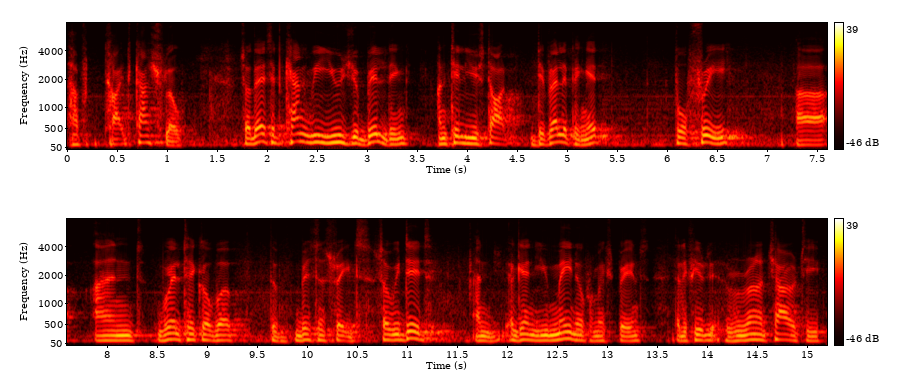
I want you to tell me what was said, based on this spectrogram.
have tight cash flow so they said can we use your building until you start developing it for free uh, and we'll take over the business rates. So we did, and again, you may know from experience that if you run a charity,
